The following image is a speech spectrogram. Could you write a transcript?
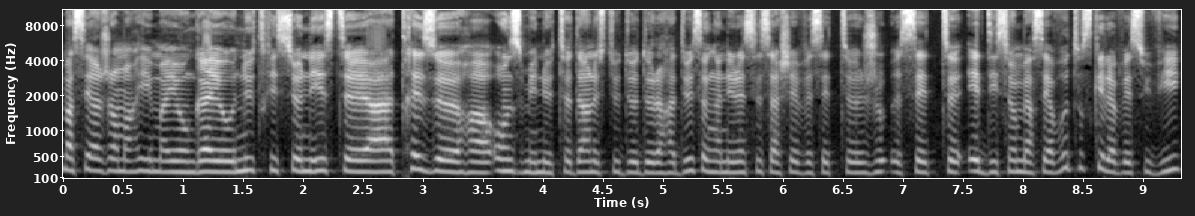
Merci à Jean-Marie Mayongayo, nutritionniste à 13h11 minutes dans le studio de la radio. Ainsi s'achève cette, cette édition. Merci à vous tous qui l'avez suivi.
